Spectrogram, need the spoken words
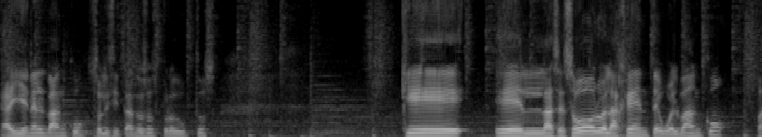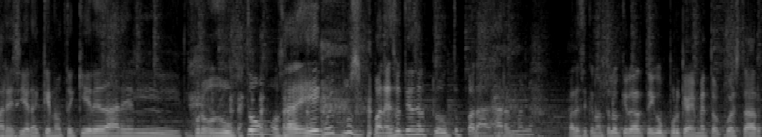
ahí en el banco solicitando esos productos. Que el asesor o el agente o el banco pareciera que no te quiere dar el producto. O sea, eh, güey, pues para eso tienes el producto para dármelo. Parece que no te lo quiere dar. Te digo porque a mí me tocó estar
